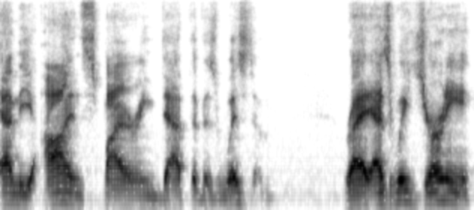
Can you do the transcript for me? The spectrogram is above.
and the awe inspiring depth of his wisdom. Right? As we journey,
